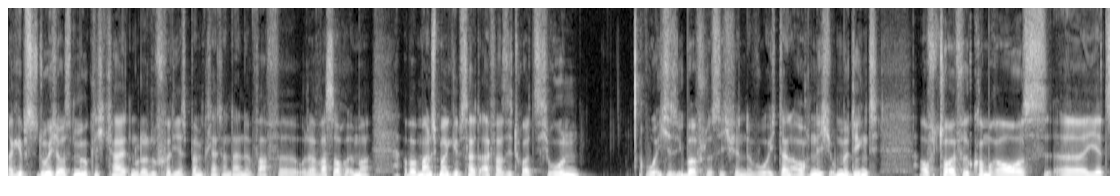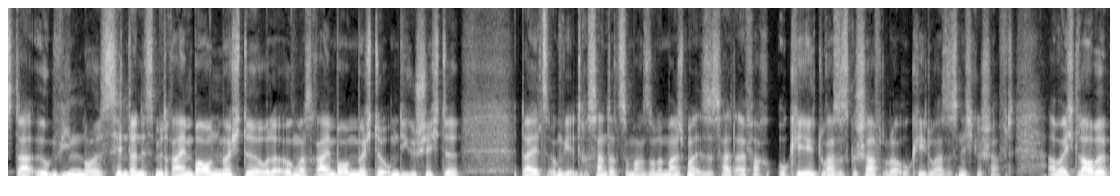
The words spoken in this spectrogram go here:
Da gibt es durchaus Möglichkeiten oder du verlierst beim Klettern deine Waffe oder was auch immer. Aber manchmal gibt es halt einfach Situationen, wo ich es überflüssig finde, wo ich dann auch nicht unbedingt auf Teufel komm raus äh, jetzt da irgendwie ein neues Hindernis mit reinbauen möchte oder irgendwas reinbauen möchte, um die Geschichte da jetzt irgendwie interessanter zu machen, sondern manchmal ist es halt einfach, okay, du hast es geschafft oder okay, du hast es nicht geschafft. Aber ich glaube,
